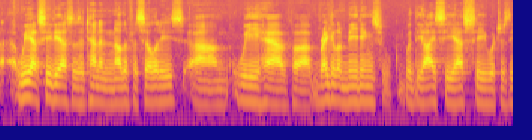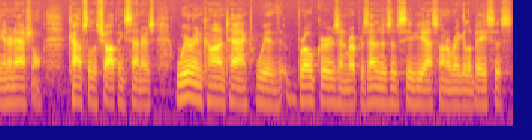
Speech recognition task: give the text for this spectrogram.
Uh, we have CVS as a tenant in other facilities. Um, we have uh, regular meetings with the ICSC, which is the International Council of Shopping Centers. We're in contact with brokers and representatives of CVS on a regular basis,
